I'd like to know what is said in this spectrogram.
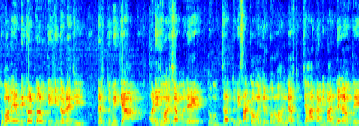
तुम्हाला एवढी कळकळ होती किंजवड्याची. तर तुम्ही त्या अडीच वर्षामध्ये तुमचा तुम्ही साखव मंजूर करून हल्ल्यास तुमचे हात आम्ही बांधलेले नव्हते.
